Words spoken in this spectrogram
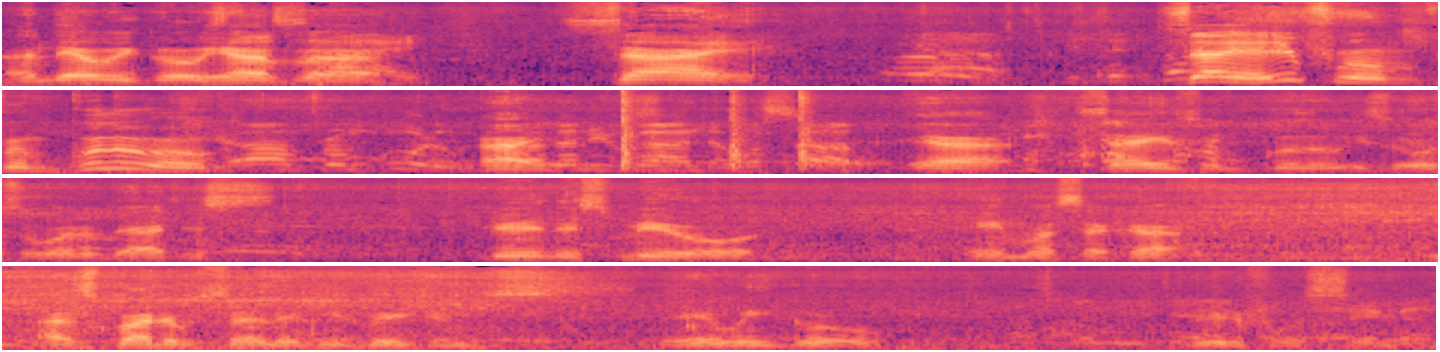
And there we go, we have uh, Sai. Sai, are you from, from Gulu or Yeah, I'm from Gulu, Aye. northern Uganda. What's up? Yeah, Sai is from Gulu. He's also one of the artists doing this mural in Masaka as part of Silent Invasions. There we go. Beautiful city.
